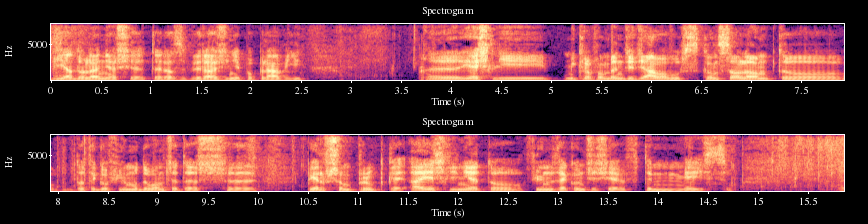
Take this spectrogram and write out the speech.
bijadolenia się teraz wyraźnie poprawi. E, Jeśli mikrofon będzie działał z konsolą, to do tego filmu dołączę też e, pierwszą próbkę, a jeśli nie, to film zakończy się w tym miejscu. E,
